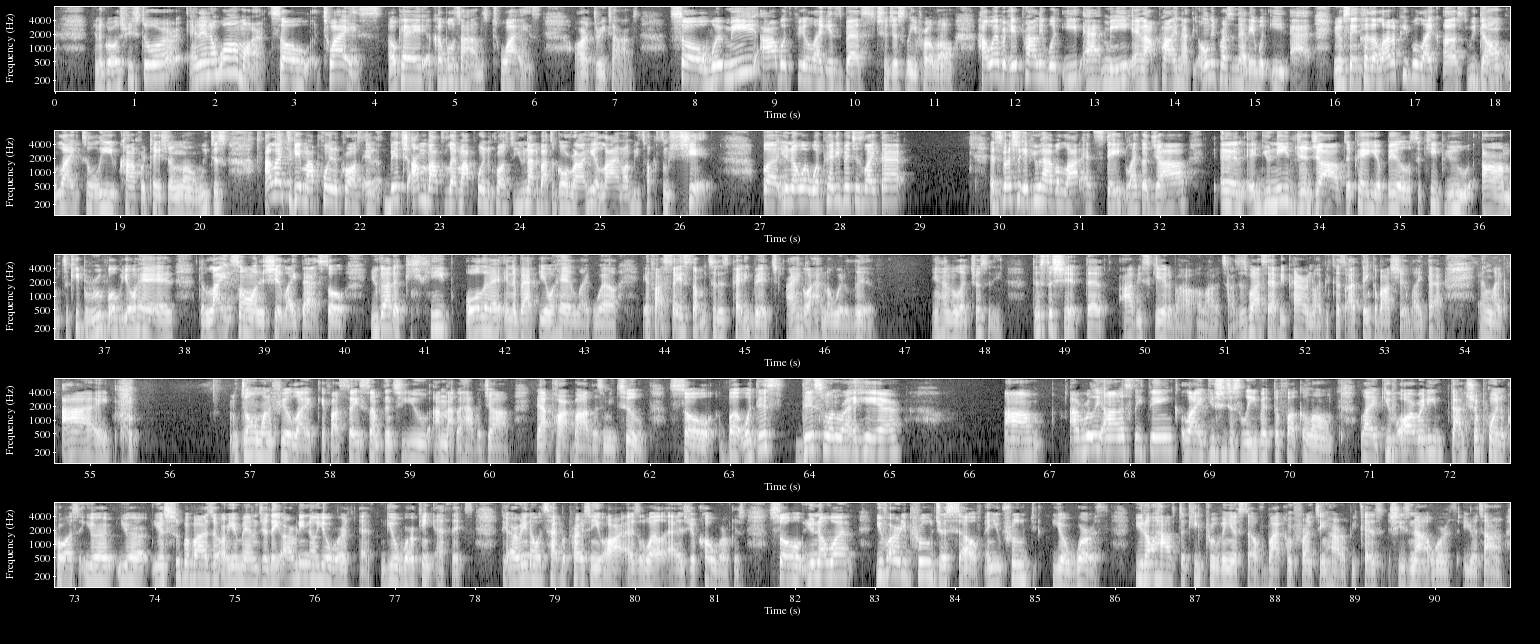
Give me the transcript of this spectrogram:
in a grocery store, and in a Walmart. So twice, okay? A couple of times, twice or three times. So with me, I would feel like it's best to just leave her alone. However, it probably would eat at me, and I'm probably not the only person that it would eat at. You know what I'm saying? Because a lot of people like us, we don't like to leave confrontation alone. We just, I like to get my point across. And bitch, I'm about to let my point across to you. You're not about to go around here lying on me, talking some shit. But you know what? With petty bitches like that, especially if you have a lot at stake like a job and, and, you need your job to pay your bills to keep you um to keep a roof over your head the lights on and shit like that. So you got to keep all of that in the back of your head like well if i say something to this petty bitch i ain't gonna have nowhere to live. Ain't have no electricity. This the shit that i be scared about a lot of times. This is why i say i be paranoid because i think about shit like that. And like i don't want to feel like if I say something to you, I'm not gonna have a job. That part bothers me too. So, but with this this one right here, um, I really honestly think like you should just leave it the fuck alone. Like you've already got your point across. Your your your supervisor or your manager, they already know your work your working ethics. They already know what type of person you are as well as your coworkers. So, you know what? You've already proved yourself and you proved your worth. You don't have to keep proving yourself by confronting her because she's not worth your time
